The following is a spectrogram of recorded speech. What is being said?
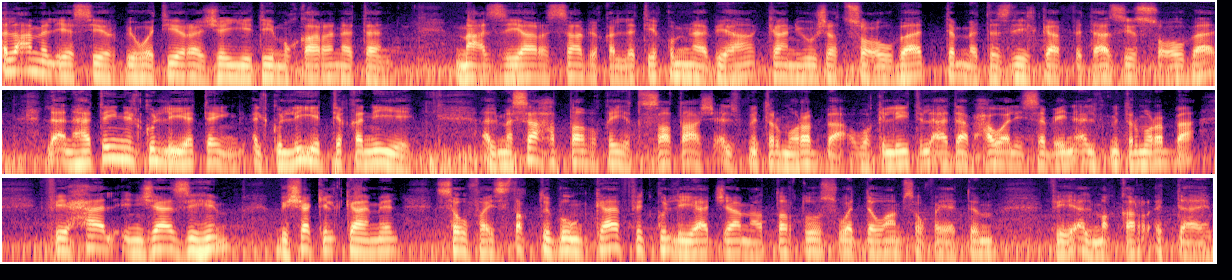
العمل يسير بوتيرة جيدة مقارنة مع الزيارة السابقة التي قمنا بها. كان يوجد صعوبات تم تذليل كافة هذه الصعوبات لأن هاتين الكليتين الكلية التقنية المساحة الطابقية 19 ألف متر مربع وكلية الآداب حوالي 70 ألف متر مربع في حال إنجازهم بشكل كامل سوف يستقطبون كافة كليات جامعة طرطوس والدوام سوف يتم في المقر الدائم.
